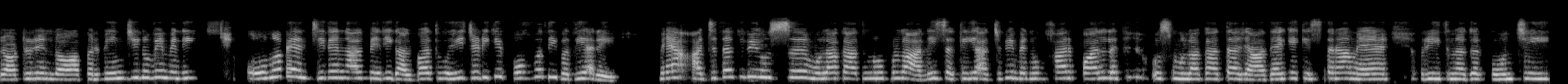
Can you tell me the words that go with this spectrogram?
ਡਾਟਰ ਇਨ ਲਾ ਪ੍ਰਵੀਨ ਜੀ ਨੂੰ ਵੀ ਮਿਲੀ। ਓਮਾ ਭੈਣ ਜੀ ਦੇ ਨਾਲ ਮੇਰੀ ਗੱਲਬਾਤ ਹੋਈ, ਜਿਹੜੀ ਕਿ ਬਹੁਤ ਹੀ ਵਧੀਆ ਰਹੀ। ਮੈਂ ਅੱਜ ਤੱਕ ਵੀ ਉਸ ਮੁਲਾਕਾਤ ਨੂੰ ਭੁਲਾ ਨਹੀਂ ਸਕੀ। ਅੱਜ ਵੀ ਮੈਨੂੰ ਹਰ ਪਲ ਉਸ ਮੁਲਾਕਾਤ ਦਾ ਯਾਦ ਹੈ ਕਿ ਕਿਸ ਤਰ੍ਹਾਂ ਮੈਂ ਪ੍ਰੀਤਨਗਰ ਪਹੁੰਚੀ।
